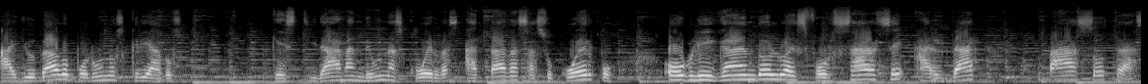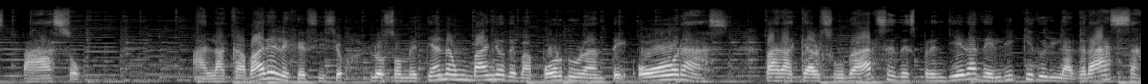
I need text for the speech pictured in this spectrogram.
ayudado por unos criados que estiraban de unas cuerdas atadas a su cuerpo, obligándolo a esforzarse al dar paso tras paso. Al acabar el ejercicio, lo sometían a un baño de vapor durante horas para que al sudar se desprendiera del líquido y la grasa.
